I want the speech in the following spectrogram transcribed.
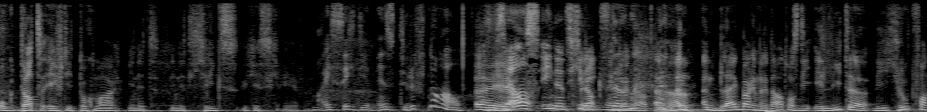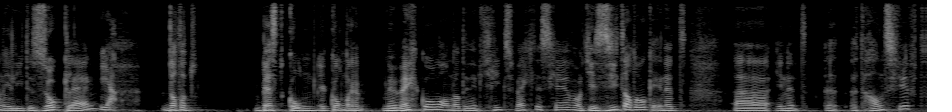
ook dat heeft hij toch maar in het, in het Grieks geschreven. Maar zeg, die mens durft nogal. Eh, ja. Zelfs in het Grieks Ja, dan. inderdaad. En, en, en blijkbaar inderdaad was die elite, die groep van elite zo klein Ja. dat het best kon. Je kon er mee wegkomen om dat in het Grieks weg te schrijven. Want je ziet dat ook in het, eh, in het, het, het handschrift,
